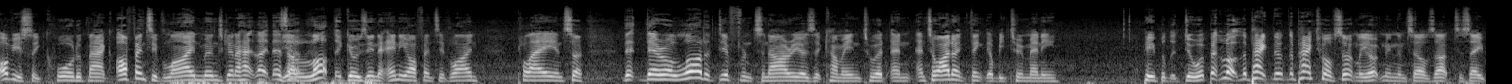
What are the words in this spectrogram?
Obviously, quarterback, offensive lineman's going to have. Like, there's Yeah. a lot that goes into any offensive line play, and so th- there are a lot of different scenarios that come into it. And, and so I don't think there'll be too many people that do it. But look, the Pac the, the Pac-12 certainly opening themselves up to say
